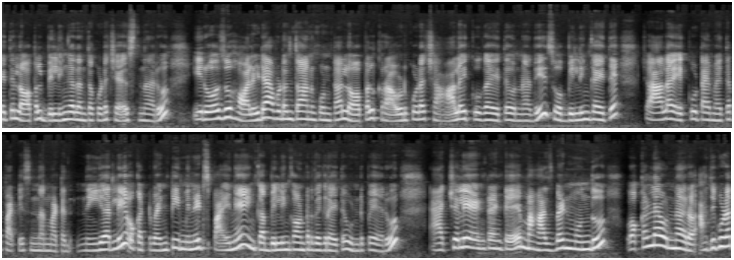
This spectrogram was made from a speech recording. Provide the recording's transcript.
అయితే లోపల బిల్లింగ్ అదంతా కూడా చేస్తున్నారు. ఈరోజు హాలిడే అవ్వడంతో అనుకుంటా లోపల క్రౌడ్ కూడా చాలా ఎక్కువగా అయితే ఉన్నది. సో బిల్లింగ్ అయితే చాలా ఎక్కువ టైం అయితే పట్టేసింది అనమాట నియర్లీ ఒక ట్వంటీ మినిట్స్ పైనే ఇంకా బిల్లింగ్ కౌంటర్ దగ్గర అయితే ఉండిపోయారు. యాక్చువల్లీ ఏంటంటే మా హస్బెండ్ ముందు ఒకళ్ళే ఉన్నారు. అది కూడా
